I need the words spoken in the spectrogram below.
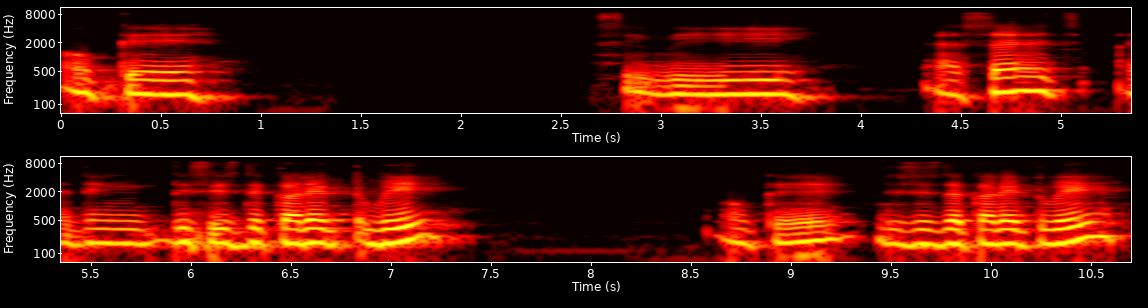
okay. Cv sh i think this is the correct way. Okay this is the correct way.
